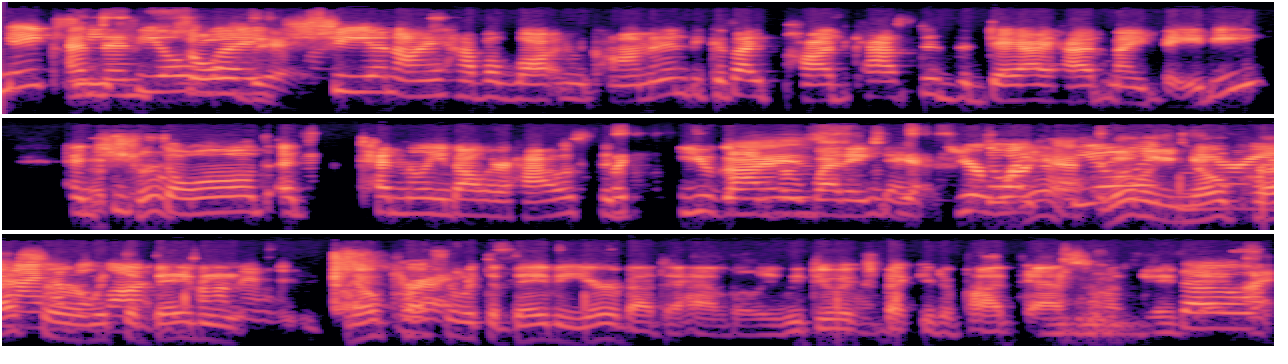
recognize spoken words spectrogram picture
makes and me then feel like it. she and I have a lot in common because I podcasted the day I had my baby, and That's she true. sold a ten million dollar house the, Like you on guys, her wedding day. Yes, your so white I Yeah. feel Lily, like no Mary and I have pressure with the baby. No pressure Right. with the baby you're about to have, Lily. We do expect you to podcast on mm-hmm. game day. So I-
